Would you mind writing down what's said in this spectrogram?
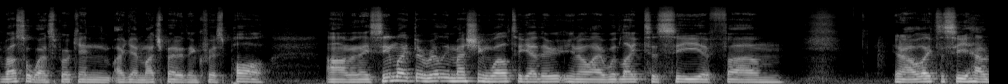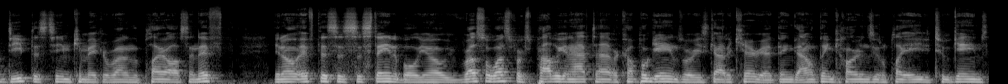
Russell Westbrook, and again, much better than Chris Paul. Um, and they seem like they're really meshing well together. You know, I would like to see if, um, you know, I would like to see how deep this team can make a run in the playoffs, and if you know, if this is sustainable, you know, Russell Westbrook's probably going to have to have a couple games where he's got to carry. I think I don't think Harden's going to play 82 games,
